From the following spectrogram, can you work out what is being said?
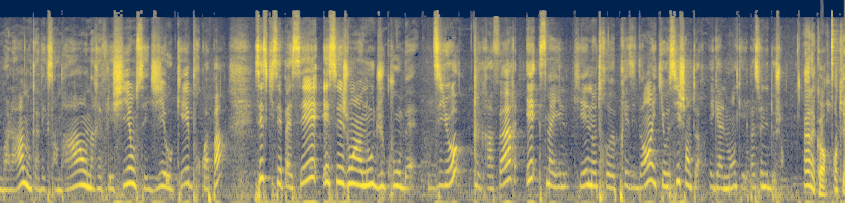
Voilà, donc avec Sandra, on a réfléchi, on s'est dit ok, pourquoi pas. C'est ce qui s'est passé et s'est joint à nous du coup ben, Dio, le graffeur, et Smaïl, qui est notre président et qui est aussi chanteur également, qui est passionné de chant. Ah d'accord ok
